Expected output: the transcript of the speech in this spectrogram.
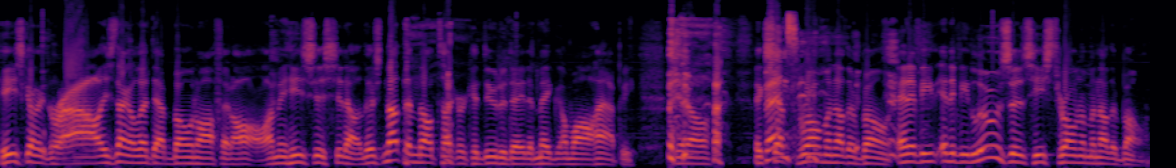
he's going to growl. He's not going to let that bone off at all. I mean, he's just you know, there's nothing Mel Tucker could do today to make them all happy, you know. Except Ben's- throw him another bone, and if he and if he loses, he's thrown him another bone.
